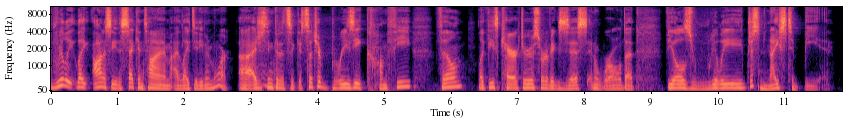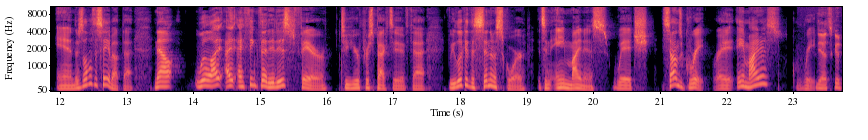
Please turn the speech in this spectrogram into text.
really, like, honestly, the second time I liked it even more. Uh, I just think that it's like it's such a breezy, comfy film. Like, these characters sort of exist in a world that feels really just nice to be in. And there's a lot to say about that. Now, Will, I, I I think that it is fair to your perspective that if we look at the cinema score, it's an A minus, which sounds great, right? A minus, great. yeah it's good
